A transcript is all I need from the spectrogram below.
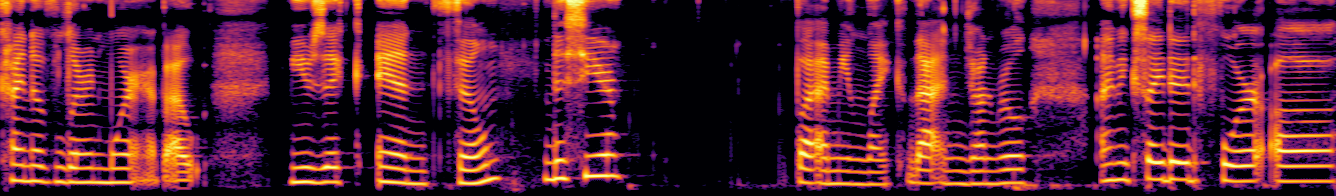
kind of learn more about music and film this year. But I mean like that in general. I'm excited for uh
